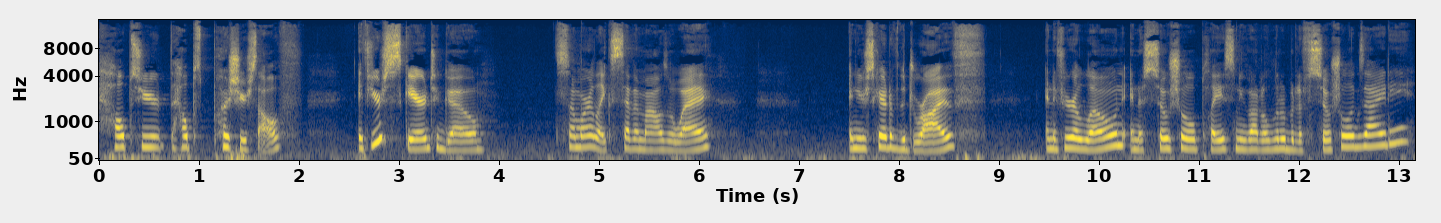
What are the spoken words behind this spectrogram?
helps you helps push yourself. If you're scared to go somewhere like 7 miles away and you're scared of the drive, and if you're alone in a social place and you got a little bit of social anxiety,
